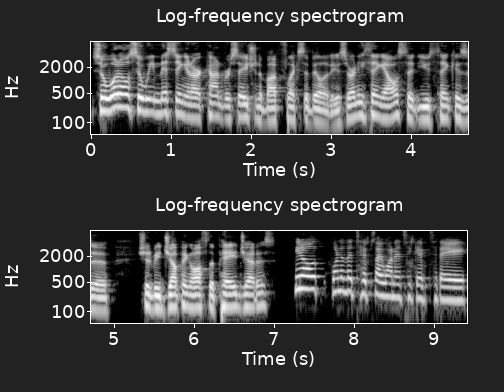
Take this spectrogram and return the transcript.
So what else are we missing in our conversation about flexibility? Is there anything else that you think is a should be jumping off the page at us? You know, one of the tips I wanted to give today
